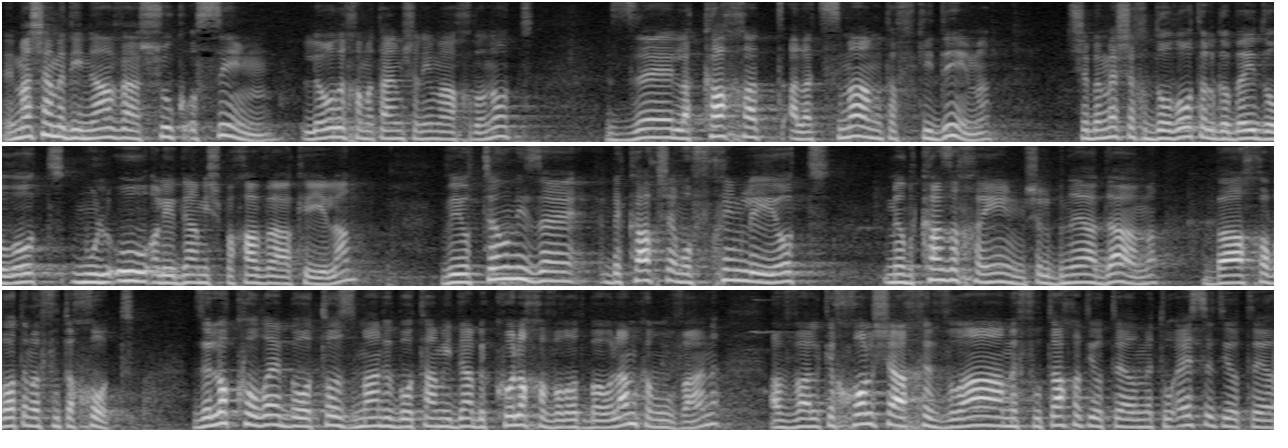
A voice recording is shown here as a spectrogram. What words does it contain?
מה שהמדינה והשוק עושים לאורך המאתיים שנים האחרונות זה לקחת על עצמם תפקידים שבמשך דורות על גבי דורות מולאו על ידי המשפחה והקהילה, ויותר מזה, בכך שהם הופכים להיות מרכז החיים של בני אדם בחברות המפותחות. זה לא קורה באותו זמן ובאותה מידה בכל החברות בעולם כמובן, אבל ככל שהחברה מפותחת יותר, מתועסת יותר,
